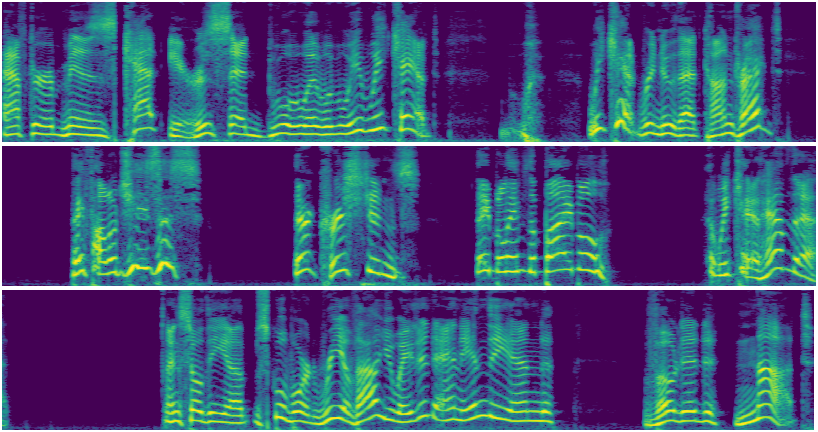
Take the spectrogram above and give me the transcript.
after Ms. Cat Ears said we, we, we can't we can't renew that contract. They follow Jesus. They're Christians. They believe the Bible. We can't have that. And so the uh, school board reevaluated and in the end voted not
